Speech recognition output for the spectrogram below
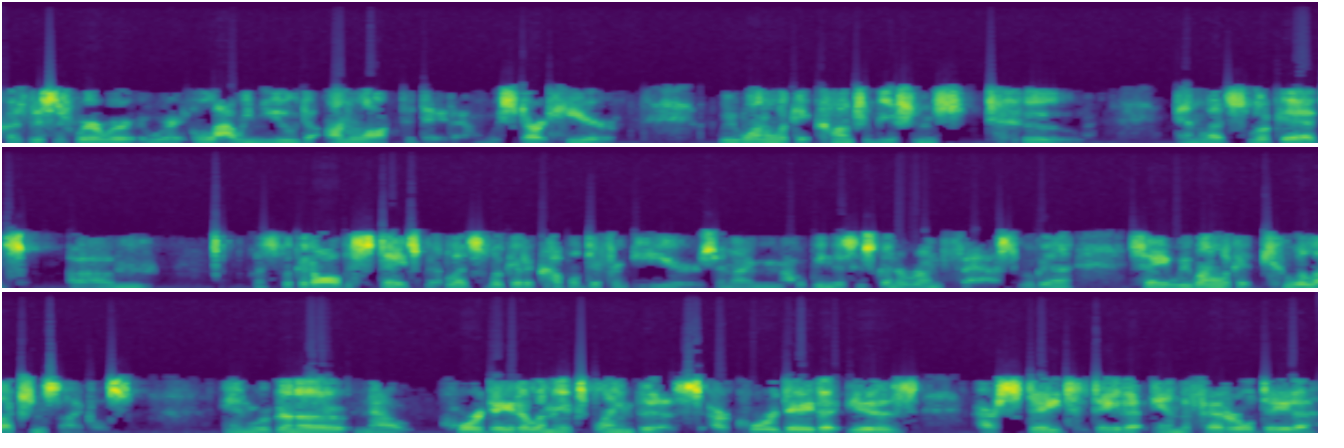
Because this is where we're, we're allowing you to unlock the data. We start here. We want to look at contributions two. And let's look at um, let's look at all the states, but let's look at a couple different years, and I'm hoping this is going to run fast. We're going to say we want to look at two election cycles, and we're going to, now, core data, let me explain this. Our core data is our state data and the federal data.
